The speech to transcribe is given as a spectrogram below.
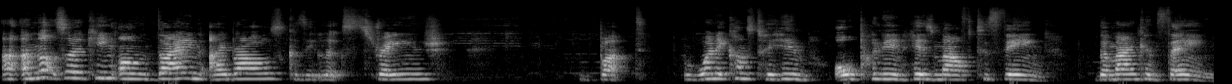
I'm not so keen on dyeing eyebrows because it looks strange. But when it comes to him opening his mouth to sing, the man can sing.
